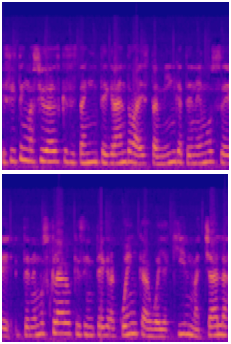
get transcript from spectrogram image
existen más ciudades que se están integrando a esta minga. Tenemos, tenemos claro que se integra Cuenca, Guayaquil, Machala.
